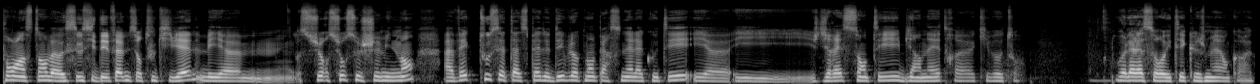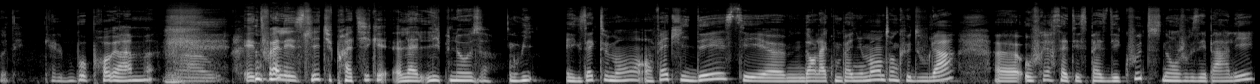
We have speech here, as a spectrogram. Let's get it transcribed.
pour l'instant, bah, c'est aussi des femmes surtout qui viennent, mais euh, sur, sur ce cheminement, avec tout cet aspect de développement personnel à côté et, euh, je dirais santé, bien-être euh, qui va autour. Voilà la sororité que je mets encore à côté. Quel beau programme. Et toi, Leslie, tu pratiques l'hypnose? Oui, Exactement. En fait, l'idée, c'est euh, dans l'accompagnement en tant que doula, euh, offrir cet espace d'écoute dont je vous ai parlé.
